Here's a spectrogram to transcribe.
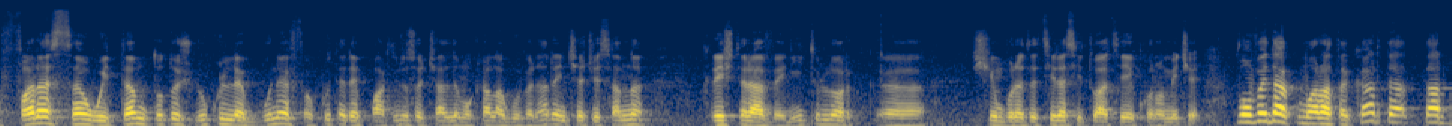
fără să uităm totuși lucrurile bune făcute de Partidul Social Democrat la guvernare în ceea ce înseamnă creșterea veniturilor, și îmbunătățirea situației economice. Vom vedea cum arată cartea, dar,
